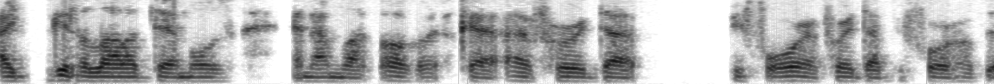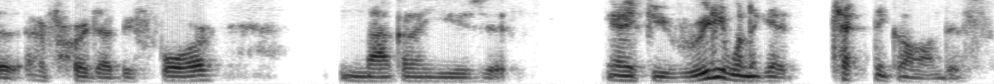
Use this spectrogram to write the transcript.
I get a lot of demos, and I'm like, oh, okay, I've heard that before. I've heard that before. I've heard that before. I'm not gonna use it. And if you really want to get technical on this,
